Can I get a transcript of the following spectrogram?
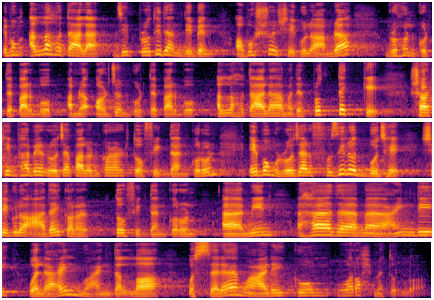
এবং আল্লাহ তাআলা যে প্রতিদান দেবেন, অবশ্যই সেগুলো আমরা গ্রহণ করতে পারব, আমরা অর্জন করতে পারব। আল্লাহ তাআলা আমাদের প্রত্যেককে সঠিকভাবে রোজা পালন করার তৌফিক দান করুন এবং রোজার ফজিলত বুঝে সেগুলো আদায় করার তৌফিক দান করুন। আমিন। হাদা মা ইনদি ওয়াল ইলমু ইনদাল্লাহ। والسلام عليكم ورحمة الله.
